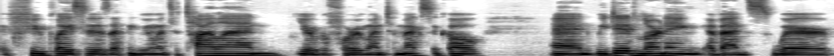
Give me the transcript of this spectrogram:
a few places. I think we went to Thailand. Year before, we went to Mexico, and we did learning events where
